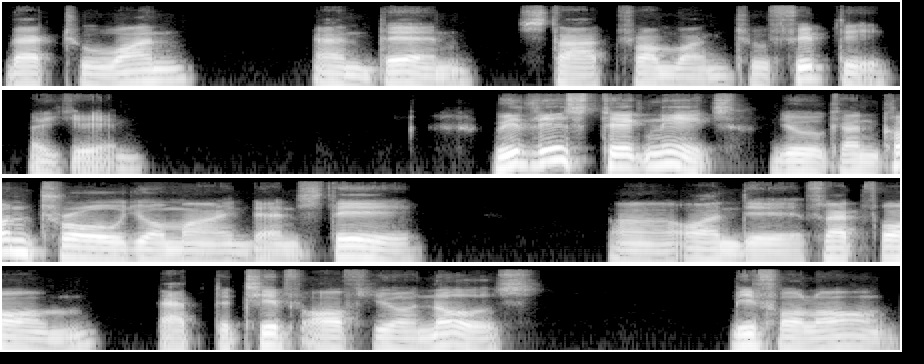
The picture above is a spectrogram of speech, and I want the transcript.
back to one, and then start from one to 50 again. With these techniques, you can control your mind and stay uh, on the platform at the tip of your nose. Before long,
